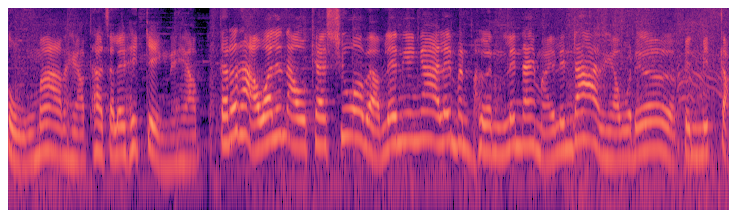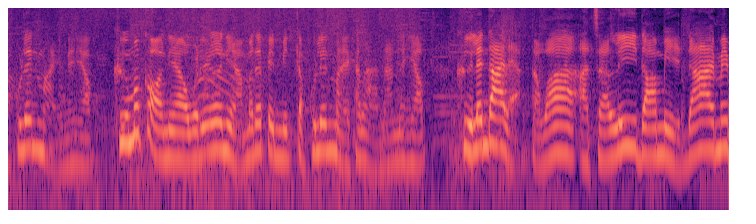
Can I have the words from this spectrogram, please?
สูงมากนะครับถ้าจะเล่นให้เก่งนะครับแต่ถ้าถามว่าเล่นเอา casual แบบเล่นง่ายๆ เล่นเพลินๆเล่นได้ไหมเล่นได้นะครับ Warrior เป็นมิตรกับผู้เล่นใหม่นะครับคือเมื่อก่อนเนี่ย Warrior เนี่ยไม่ได้เป็นมิตรกับผู้เล่นใหม่ขนาดนั้นนะครับคือเล่นได้แหละ แต่ว่าอาจจะรีดาเมจได้ไม่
